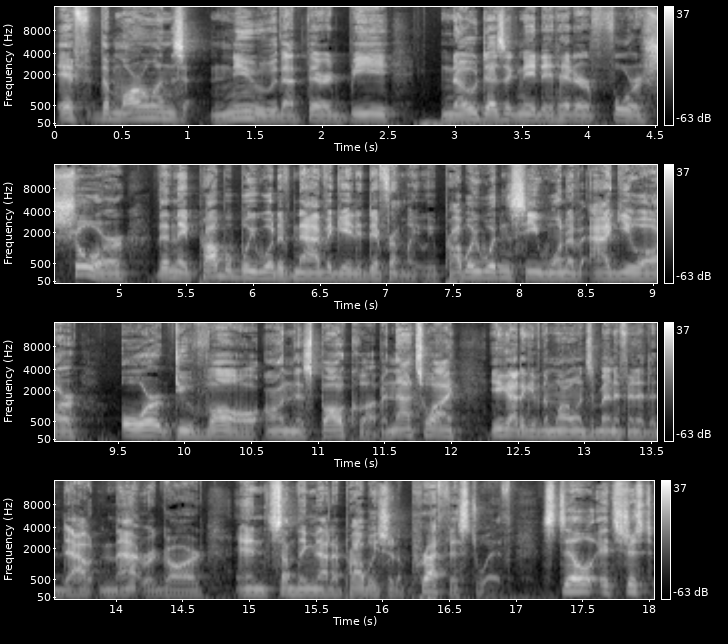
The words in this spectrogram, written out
if the Marlins knew that there'd be no designated hitter for sure, then they probably would have navigated differently. We probably wouldn't see one of Aguilar or Duvall on this ball club. And that's why you got to give the Marlins a benefit of the doubt in that regard, and something that I probably should have prefaced with. Still, it's just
